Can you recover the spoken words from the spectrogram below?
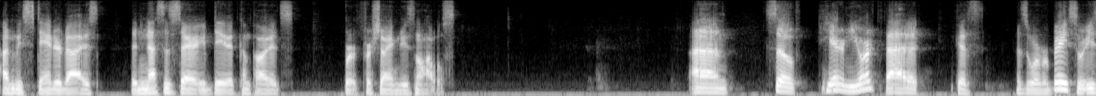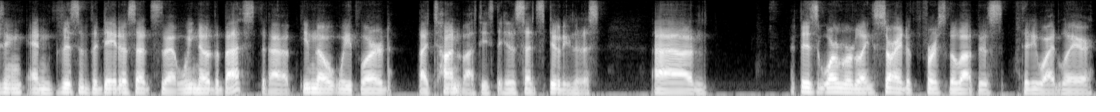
how do we standardize the necessary data components for, for showing these models. Um, so here in New York, that because this is where we're based, we're using, and this is the data sets that we know the best, uh, even though we've learned a ton about these data sets doing this. Um, this is where we're like starting to first build out this citywide layer.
